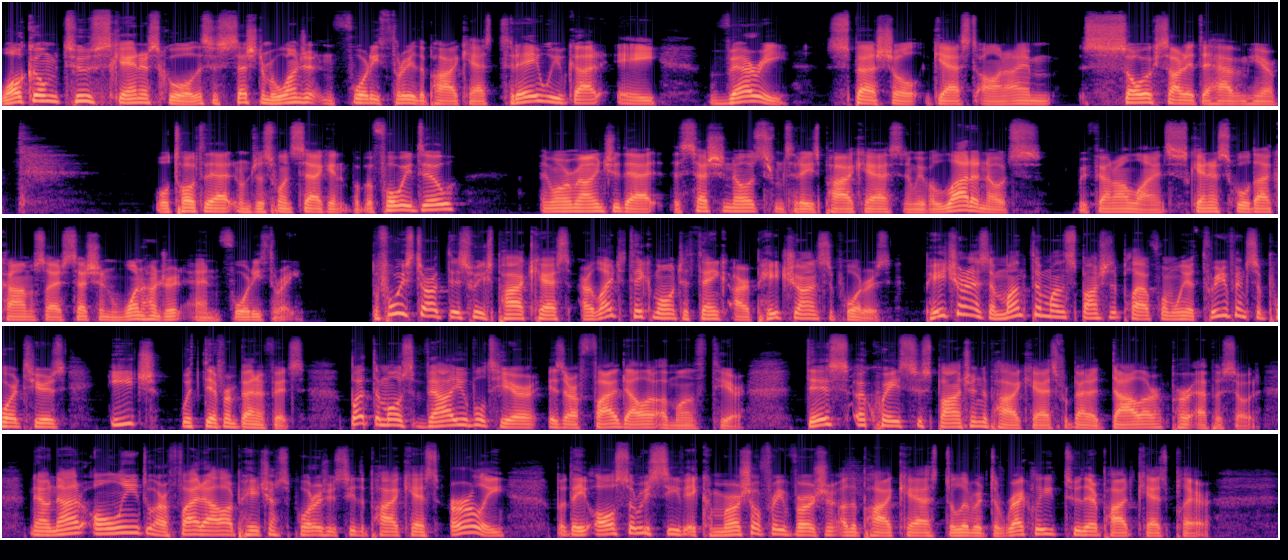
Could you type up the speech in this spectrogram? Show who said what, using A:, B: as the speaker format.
A: Welcome to Scanner School. This is session number 143 of the podcast. Today we've got a very special guest on. I am so excited to have him here. We'll talk to that in just one second. But before we do, I want to remind you that the session notes from today's podcast, and we have a lot of notes we found online, scannerschool.com slash session 143. Before we start this week's podcast, I'd like to take a moment to thank our Patreon supporters. Patreon is a month to month sponsorship platform. We have three different support tiers, each with different benefits. But the most valuable tier is our $5 a month tier. This equates to sponsoring the podcast for about a dollar per episode. Now, not only do our $5 Patreon supporters receive the podcast early, but they also receive a commercial free version of the podcast delivered directly to their podcast player.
